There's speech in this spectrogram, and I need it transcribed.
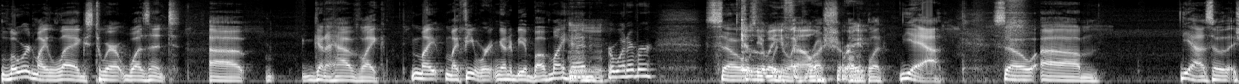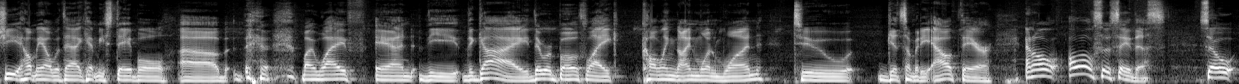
lowered my legs to where it wasn't uh, gonna have like my my feet weren't gonna be above my head or whatever so 'Cause of the it wouldn't you like fell, rush all the blood yeah so um yeah, so she helped me out with that, kept me stable. Uh, my wife and the the guy, they were both like calling nine one one to get somebody out there. And I'll I'll also say this. So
